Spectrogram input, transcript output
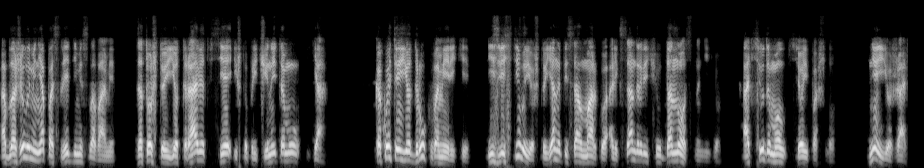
обложила меня последними словами за то, что ее травят все и что причиной тому я. Какой-то ее друг в Америке известил ее, что я написал Марку Александровичу донос на нее. Отсюда, мол, все и пошло. Мне ее жаль.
